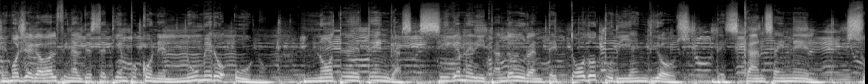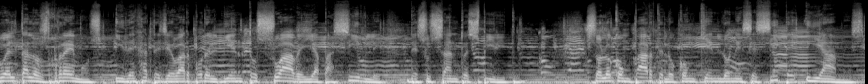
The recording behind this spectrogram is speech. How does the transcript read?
Hemos llegado al final de este tiempo con el número uno. No te detengas, sigue meditando durante todo tu día en Dios, descansa en Él, suelta los remos y déjate llevar por el viento suave y apacible de su Santo Espíritu. Solo compártelo con quien lo necesite y ames.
